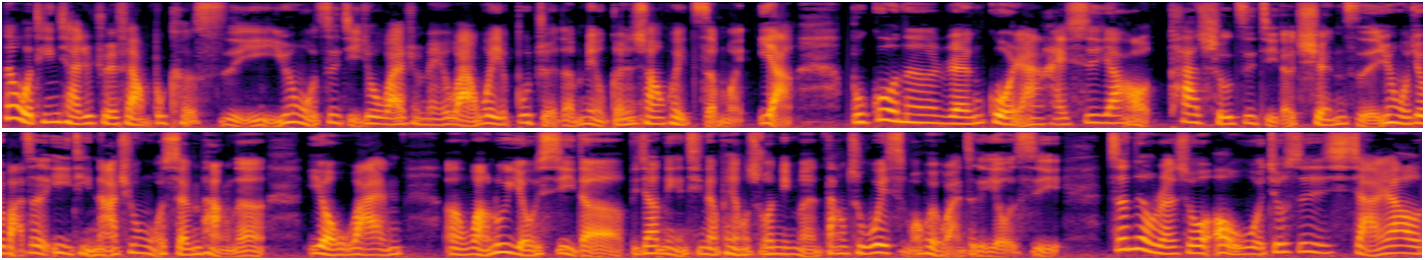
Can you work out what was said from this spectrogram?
那我听起来就觉得非常不可思议，因为我自己就完全没玩，我也不觉得没有跟上会怎么样。不过呢，人果然还是要踏出自己的圈子，因为我就把这个议题拿去问我身旁呢有玩嗯网络游戏的比较年轻的朋友说：“你们当初为什么会玩这个游戏？”真的有人说：“哦，我就是想要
